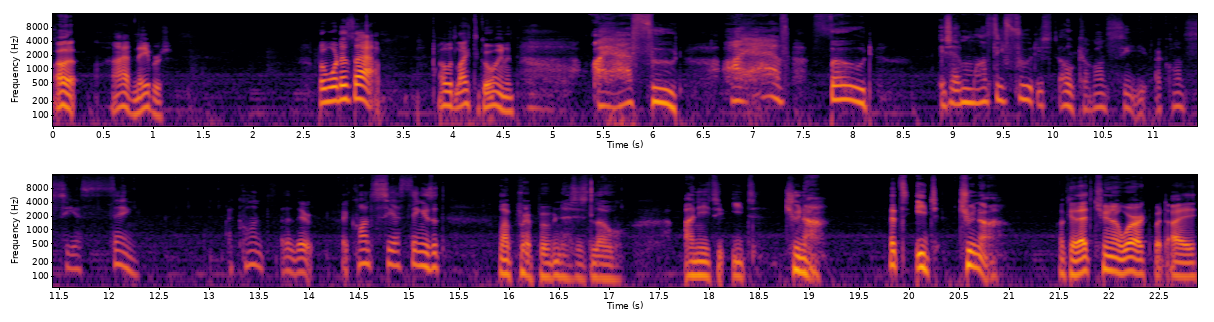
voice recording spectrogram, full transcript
Oh, I have neighbors. But what is that? I would like to go in and... I have food. I have food. Is it monthly food? Is, oh, I can't see. I can't see a thing. I can't. Uh, there. I can't see a thing. Is it? My preparedness is low. I need to eat tuna. Let's eat tuna. Okay, that tuna worked, but I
